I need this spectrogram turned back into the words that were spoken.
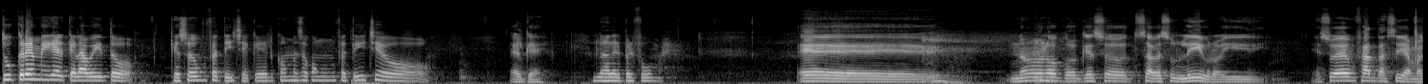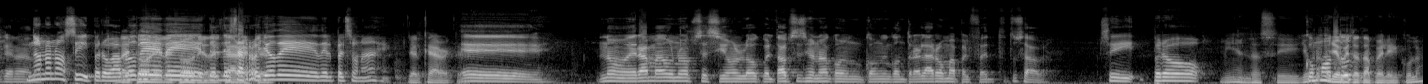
¿Tú crees, Miguel, que él ha visto que eso es un fetiche? ¿Que él comenzó con un fetiche o ¿El qué? la del perfume? Eh, no, loco, que eso, tú sabes, es un libro y eso es fantasía más que nada. No, no, no, sí, pero La hablo historia, de, la de- historia, del del desarrollo de- del personaje. Del character. Eh, no, era más una obsesión, loco. Él estaba obsesionado con, con encontrar el aroma perfecto, tú sabes. Sí, pero Mierda, sí. Yo como creo que yo he tú- visto esta película.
